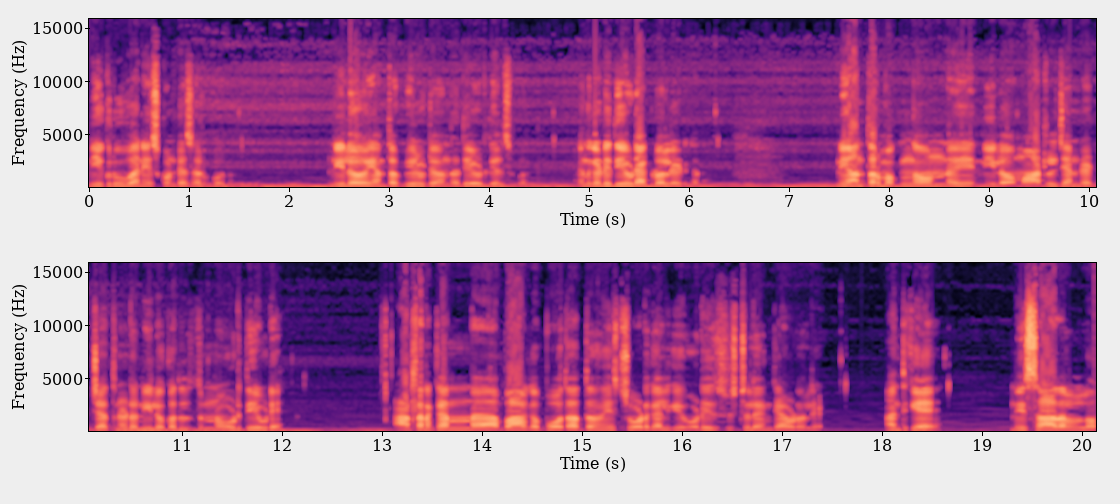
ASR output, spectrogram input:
నీకు నువ్వు అనేసుకుంటే సరిపోదు. నీలో ఎంత ప్యూరిటీ ఉందో దేవుడు తెలిసిపోద్ది. ఎందుకంటే దేవుడు ఎక్కడో లేడు కదా. నీ అంతర్ముఖంగా ఉన్నాయి నీలో మాటలు జనరేట్ చేస్తున్నాడు నీలో కదులుతున్నవాడు దేవుడే. అతనికన్నా బాగా బోధార్థం వేసి చూడగలిగేవాడు ఈ సృష్టిలో ఇంకెవడో లేడు. అందుకే నీ సాధనలో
